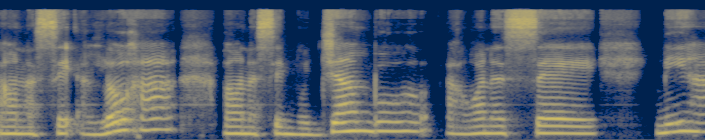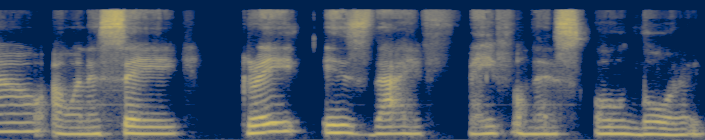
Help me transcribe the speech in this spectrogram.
I want to say aloha. I want to say mujambo. I want to say ni. I want to say great is thy faithfulness, O Lord.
